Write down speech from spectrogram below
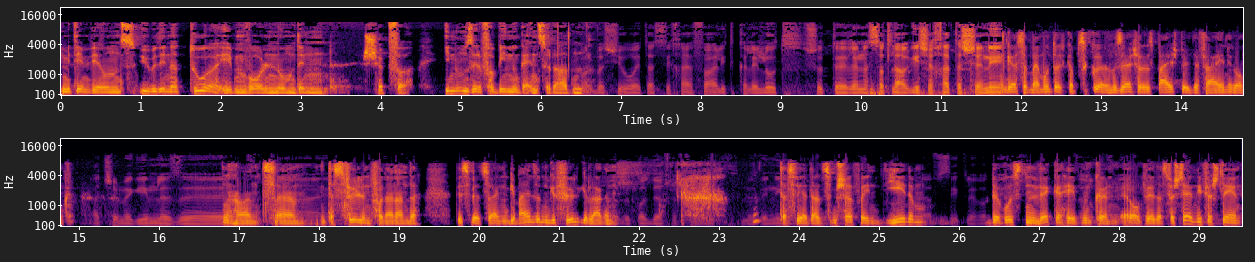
mit dem wir uns über die Natur heben wollen, um den Schöpfer in unsere Verbindung einzuladen. Gestern beim Unterricht gab es ein sehr schönes Beispiel der Vereinigung. Und äh, das Fühlen voneinander, bis wir zu einem gemeinsamen Gefühl gelangen, dass wir dann zum Schöpfer in jedem bewussten Wecker heben können. Ob wir das verstehen, nicht verstehen.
